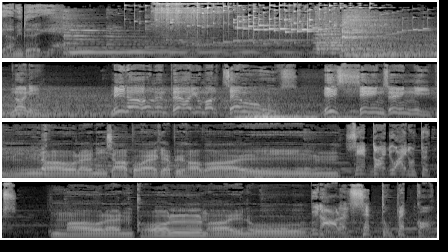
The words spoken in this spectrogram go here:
ka midagi. Nonii, mina olen peajumal Zeus, mis siin sünnib. mina olen isa, poeg ja püha vaim. sind on ju ainult üks. Ma olen kolmainu. mina olen Setu Pekko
